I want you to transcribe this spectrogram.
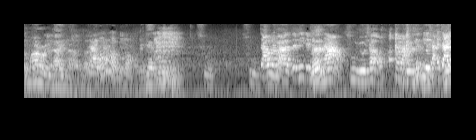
တမားတော်တွေလာယူတာဟုတ်ဟုတ်တကယ်ကြီးဆူဆူတောင်းလာမှာတနေ့တနေ့နာဆူမျိုးချပါဟုတ်လားမျိုးချအကြိုက်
